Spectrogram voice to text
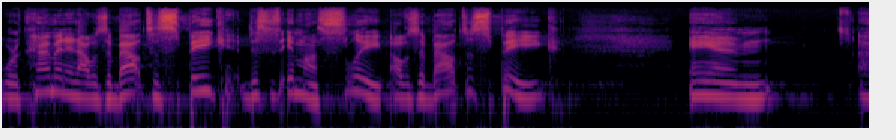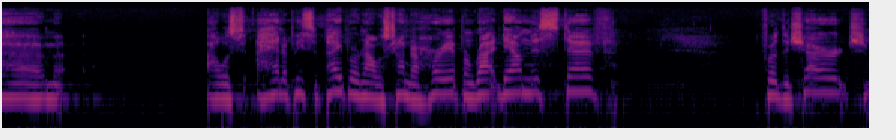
were coming, and I was about to speak. This is in my sleep. I was about to speak, and um, I was I had a piece of paper and I was trying to hurry up and write down this stuff for the church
